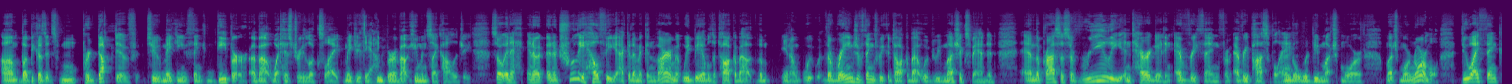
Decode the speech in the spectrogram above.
um, but because it's productive to making you think deeper about what history looks like, make you think yeah. deeper about human psychology. So in a, in a in a truly healthy academic environment, we'd be able to talk about the you know w- the range of things we could talk about would be much expanded, and the process of really interrogating everything from every possible angle would be much more much more normal. Do I think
